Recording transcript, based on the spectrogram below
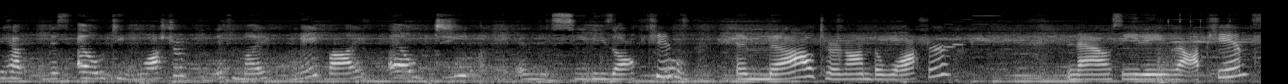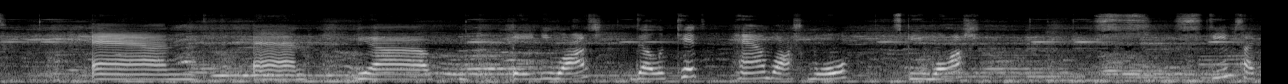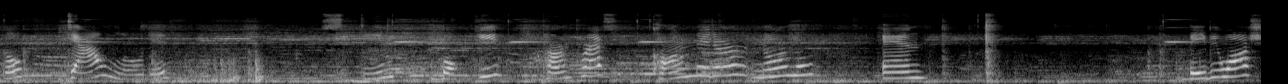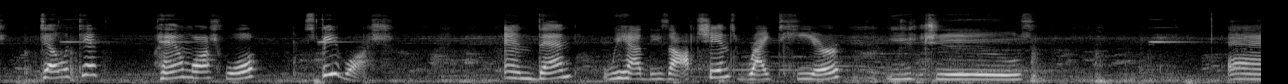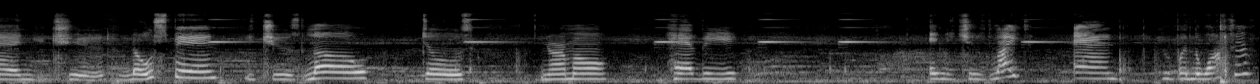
we have this LG washer. It's made, made by LG. And you see these options. And now turn on the washer. Now see these options. And and you have baby wash, delicate, hand wash wool, speed wash, steam cycle, downloaded, steam, bulky, perm press, coordinator, normal, and baby wash, delicate, hand wash wool, speed wash. And then we have these options right here. You choose and you choose no spin, you choose low, choose normal, heavy, and you choose light, and you open the washer,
